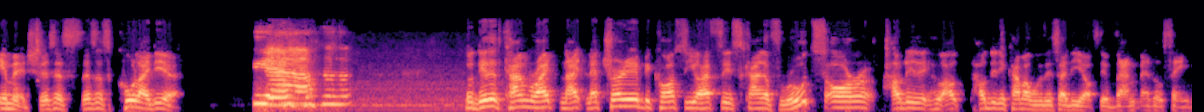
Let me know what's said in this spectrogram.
image. This is this is a cool idea. Yeah. So did it come right nat- naturally because you have these kind of roots, or how did it, how, how did you come up with this idea of the vamp metal thing?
